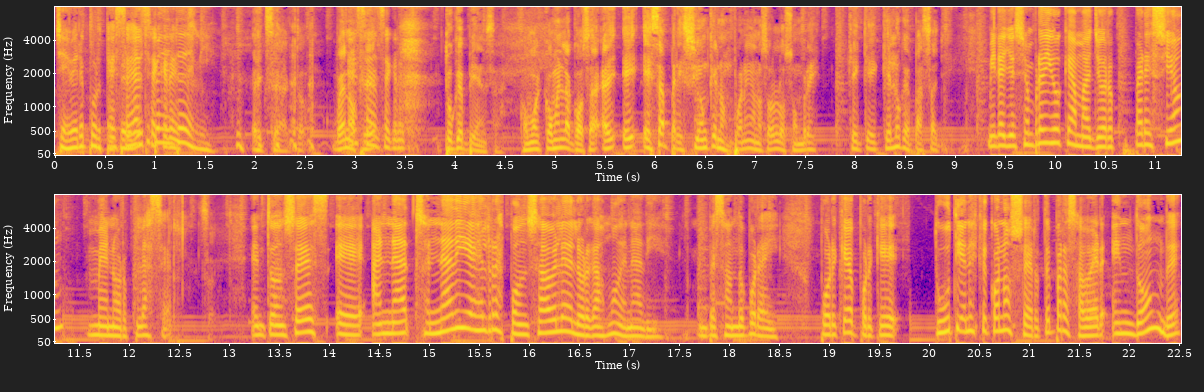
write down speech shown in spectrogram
chévere por ti. Ese pero es yo el estoy pendiente de secreto. mí. Exacto. Bueno, Ese es el secreto. ¿tú qué piensas? ¿Cómo, ¿Cómo es la cosa? Esa presión que nos ponen a nosotros los hombres, ¿qué, qué, qué es lo que pasa allí? Mira, yo siempre digo que a mayor presión, menor placer. Exacto. Entonces, eh, a na- o sea, nadie es el responsable del orgasmo de nadie, empezando por ahí. ¿Por qué? Porque tú tienes que conocerte para saber en dónde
